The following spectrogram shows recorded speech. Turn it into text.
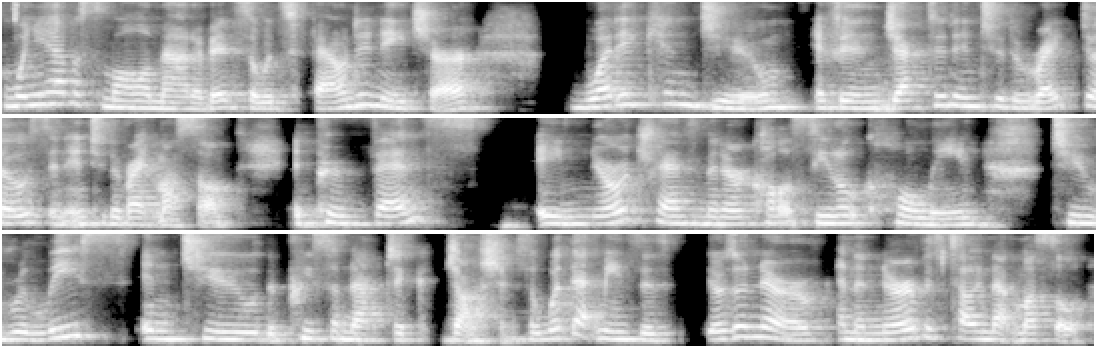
when you have a small amount of it, so it's found in nature, what it can do if injected into the right dose and into the right muscle it prevents a neurotransmitter called acetylcholine to release into the presynaptic junction so what that means is there's a nerve and the nerve is telling that muscle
